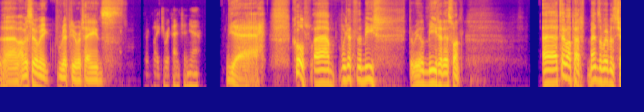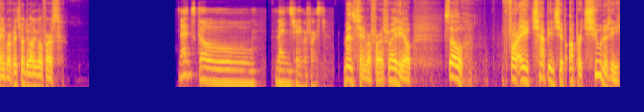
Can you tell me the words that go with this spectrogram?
Um, I'm assuming Ripley retains. Like the retention, yeah. Yeah. Cool. Um, we'll get to the meat, the real meat of this one. Uh, tell you what, Pat, men's and women's chamber. Which one do you want to go first? Let's go men's chamber first. Men's chamber first, radio. So, for a championship opportunity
